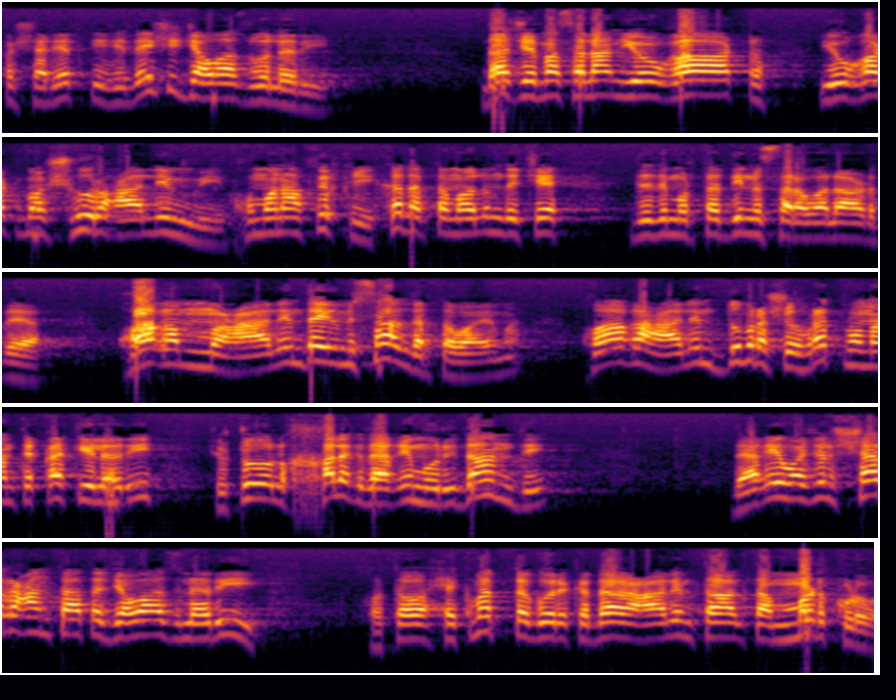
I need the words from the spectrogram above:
په شریعت کې کېدای شي جواز ولري دا چې مثلا یو غاټ یو غټ مشهور عالم وي خو منافق وي ښه درته معلوم دی چې د دې مرتدینو سره ولاړ دی خو هغه عالم دا یو مثال درته وایم خو هغه عالم دومره شهرت په منطقه کې لري چې ټول خلک د هغې مریدان دي د هغې وژل شرعا تا ته جواز لري خو ته حکمت ته ګورې که دا عالم تا هلته مړ کړو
